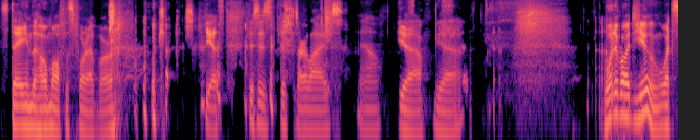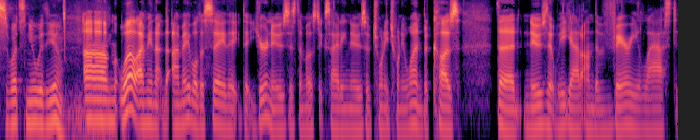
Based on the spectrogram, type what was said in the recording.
stay in the home office forever. yes, this is this is our lives now. Yeah, yeah. What um, about you? What's what's new with you? Um, well, I mean, I'm able to say that that your news is the most exciting news of 2021 because the news that we got on the very last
